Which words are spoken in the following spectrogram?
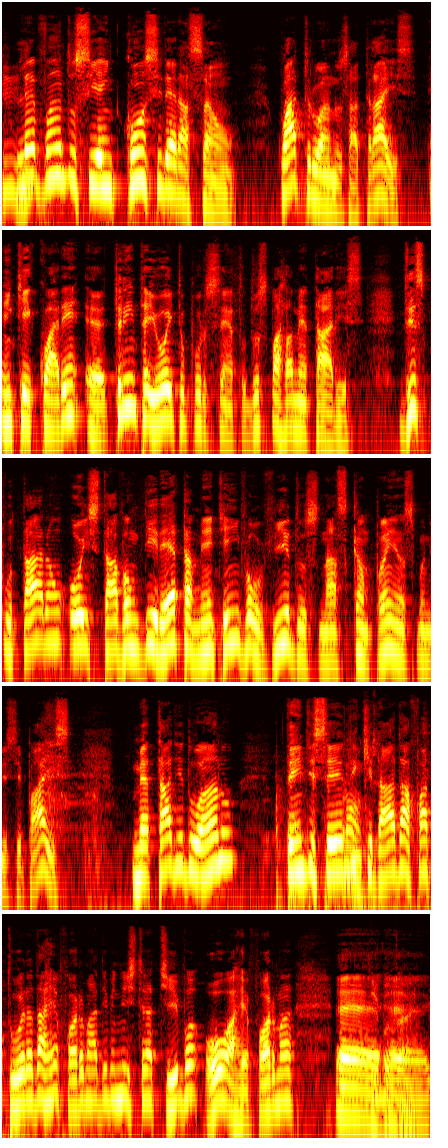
Uhum. Levando-se em consideração quatro anos atrás, em que 40, eh, 38% dos parlamentares disputaram ou estavam diretamente envolvidos nas campanhas municipais, metade do ano tem de ser Pronto. liquidada a fatura da reforma administrativa ou a reforma é, tributária. É,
